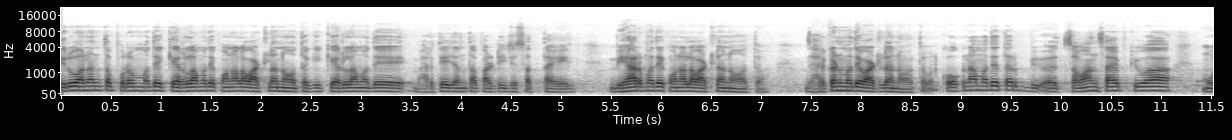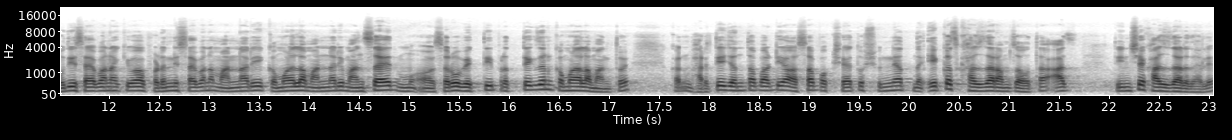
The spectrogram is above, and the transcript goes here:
तिरुअनंतपुरममध्ये केरळामध्ये कोणाला वाटलं नव्हतं की केरळामध्ये भारतीय जनता पार्टीची सत्ता येईल? बिहारमध्ये कोणाला वाटलं नव्हतं? झारखंडमध्ये वाटलं नव्हतं? पण कोकणामध्ये तर चव्हाण साहेब किंवा मोदी साहेबांना किंवा फडणवीस साहेबांना मानणारी कमळाला मानणारी माणसं आहेत. म- सर्व व्यक्ती प्रत्येकजण कमळाला मानतो आहे कारण भारतीय जनता पार्टी हा असा पक्ष आहे तो शून्यात न- एकच खासदार आमचा होता. आज तीनशे खासदार झाले.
